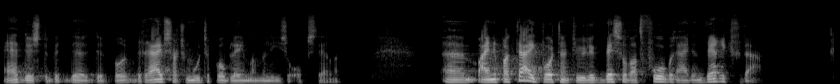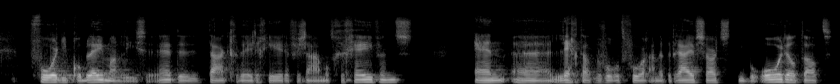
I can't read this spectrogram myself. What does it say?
Hè, dus de, de, de bedrijfsarts moet de probleemanalyse opstellen. Um, maar in de praktijk wordt natuurlijk best wel wat voorbereidend werk gedaan voor die probleemanalyse. Hè. De, de taakgedelegeerde verzamelt gegevens en uh, legt dat bijvoorbeeld voor aan de bedrijfsarts, die beoordeelt dat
